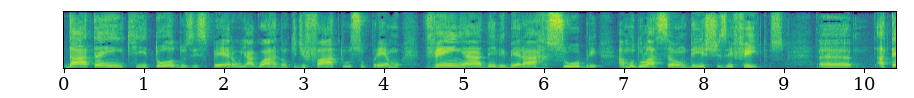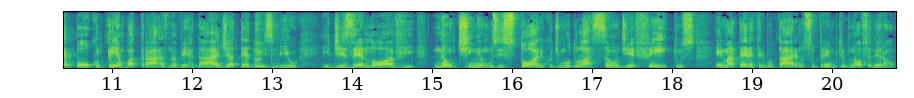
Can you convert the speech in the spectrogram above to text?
data em que todos esperam e aguardam que de fato o Supremo venha a deliberar sobre a modulação destes efeitos. Uh, até pouco tempo atrás, na verdade, até 2019, não tínhamos histórico de modulação de efeitos em matéria tributária no Supremo Tribunal Federal.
